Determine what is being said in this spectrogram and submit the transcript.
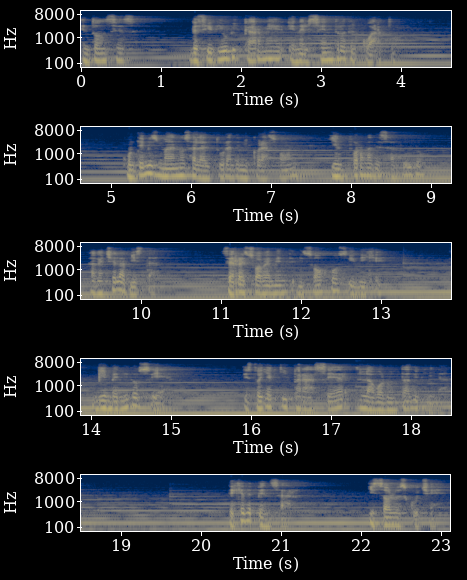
Entonces decidí ubicarme en el centro del cuarto Junté mis manos a la altura de mi corazón y en forma de saludo agaché la vista. Cerré suavemente mis ojos y dije, bienvenido sea, estoy aquí para hacer la voluntad divina. Dejé de pensar y solo escuché.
